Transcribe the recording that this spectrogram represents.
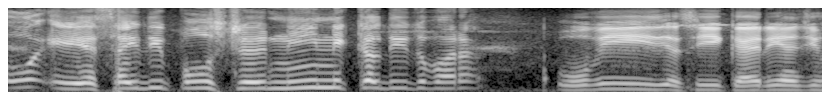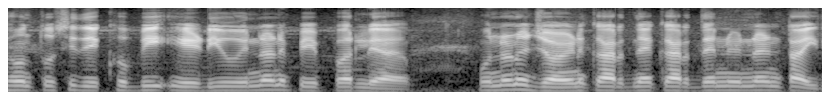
ਉਹ ਏਐਸਆਈ ਦੀ ਪੋਸਟ ਨਹੀਂ ਨਿਕਲਦੀ ਦੁਬਾਰਾ? ਉਹ ਵੀ ਅਸੀਂ ਕਹਿ ਰਹੇ ਹਾਂ ਜੀ ਹੁਣ ਤੁਸੀਂ ਦੇਖੋ ਵੀ ਏਡੀਓ ਇਹਨਾਂ ਨੇ ਪੇਪਰ ਲਿਆ ਉਹਨਾਂ ਨੂੰ ਜੁਆਇਨ ਕਰਦਿਆਂ ਕਰਦਿਆਂ ਨੂੰ ਇਹਨਾਂ ਨੇ 2.5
